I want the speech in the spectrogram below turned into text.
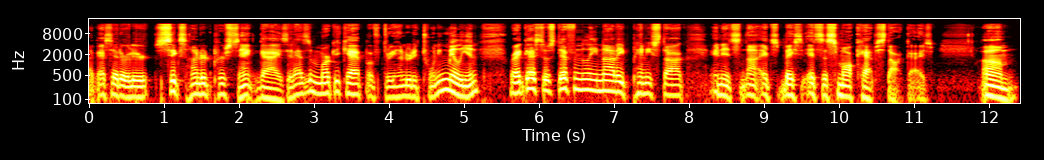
like I said earlier, 600%, guys. It has a market cap of 320 million, right, guys? So it's definitely not a penny stock, and it's not, it's basically, it's a small cap stock, guys. Um,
